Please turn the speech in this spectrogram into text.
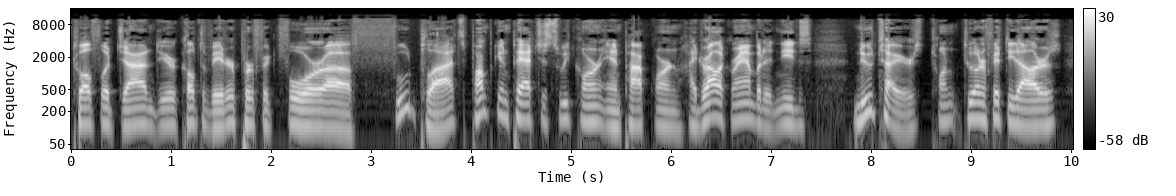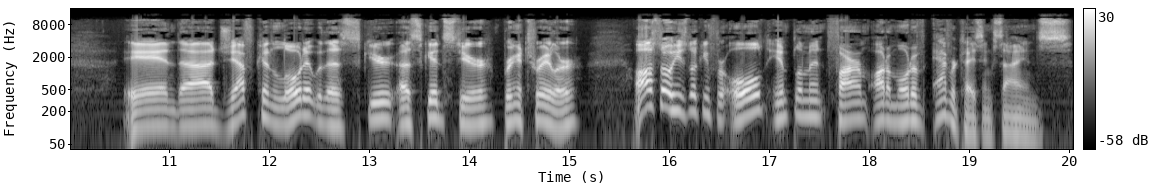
12 foot John Deere cultivator, perfect for uh, food plots, pumpkin patches, sweet corn, and popcorn. Hydraulic ram, but it needs new tires. $250. And uh, Jeff can load it with a, skier, a skid steer, bring a trailer. Also, he's looking for old implement farm automotive advertising signs.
